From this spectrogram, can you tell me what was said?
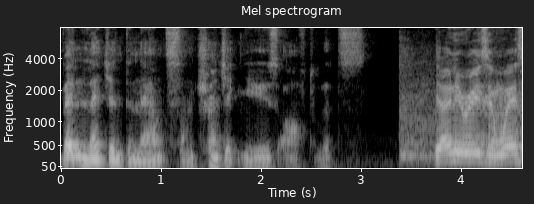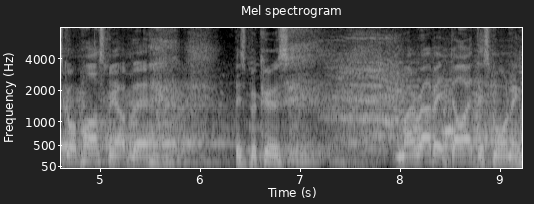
Then Legend announced some tragic news afterwards. The only reason Wes got past me up there is because my rabbit died this morning.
